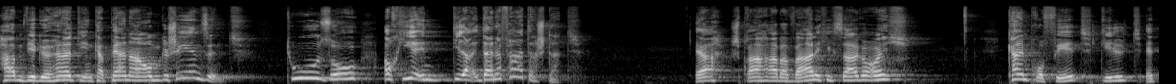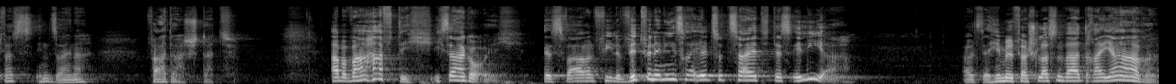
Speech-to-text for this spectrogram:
haben wir gehört, die in Kapernaum geschehen sind. Tu so auch hier in deiner Vaterstadt. Er sprach aber wahrlich, ich sage euch, kein Prophet gilt etwas in seiner Vaterstadt. Aber wahrhaftig, ich sage euch, es waren viele Witwen in Israel zur Zeit des Elia, als der Himmel verschlossen war, drei Jahre,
